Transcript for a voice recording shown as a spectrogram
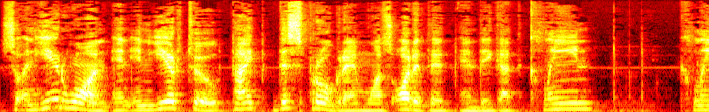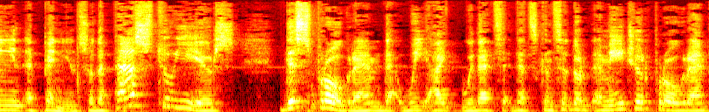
So in year one and in year two, type this program was audited and they got clean, clean opinion. So the past two years, this program that we I, that's, that's considered a major program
